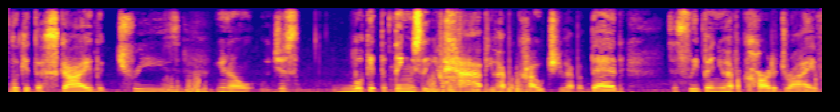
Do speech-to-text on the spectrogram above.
Look at the sky, the trees, you know, just look at the things that you have. You have a couch, you have a bed to sleep in, you have a car to drive.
